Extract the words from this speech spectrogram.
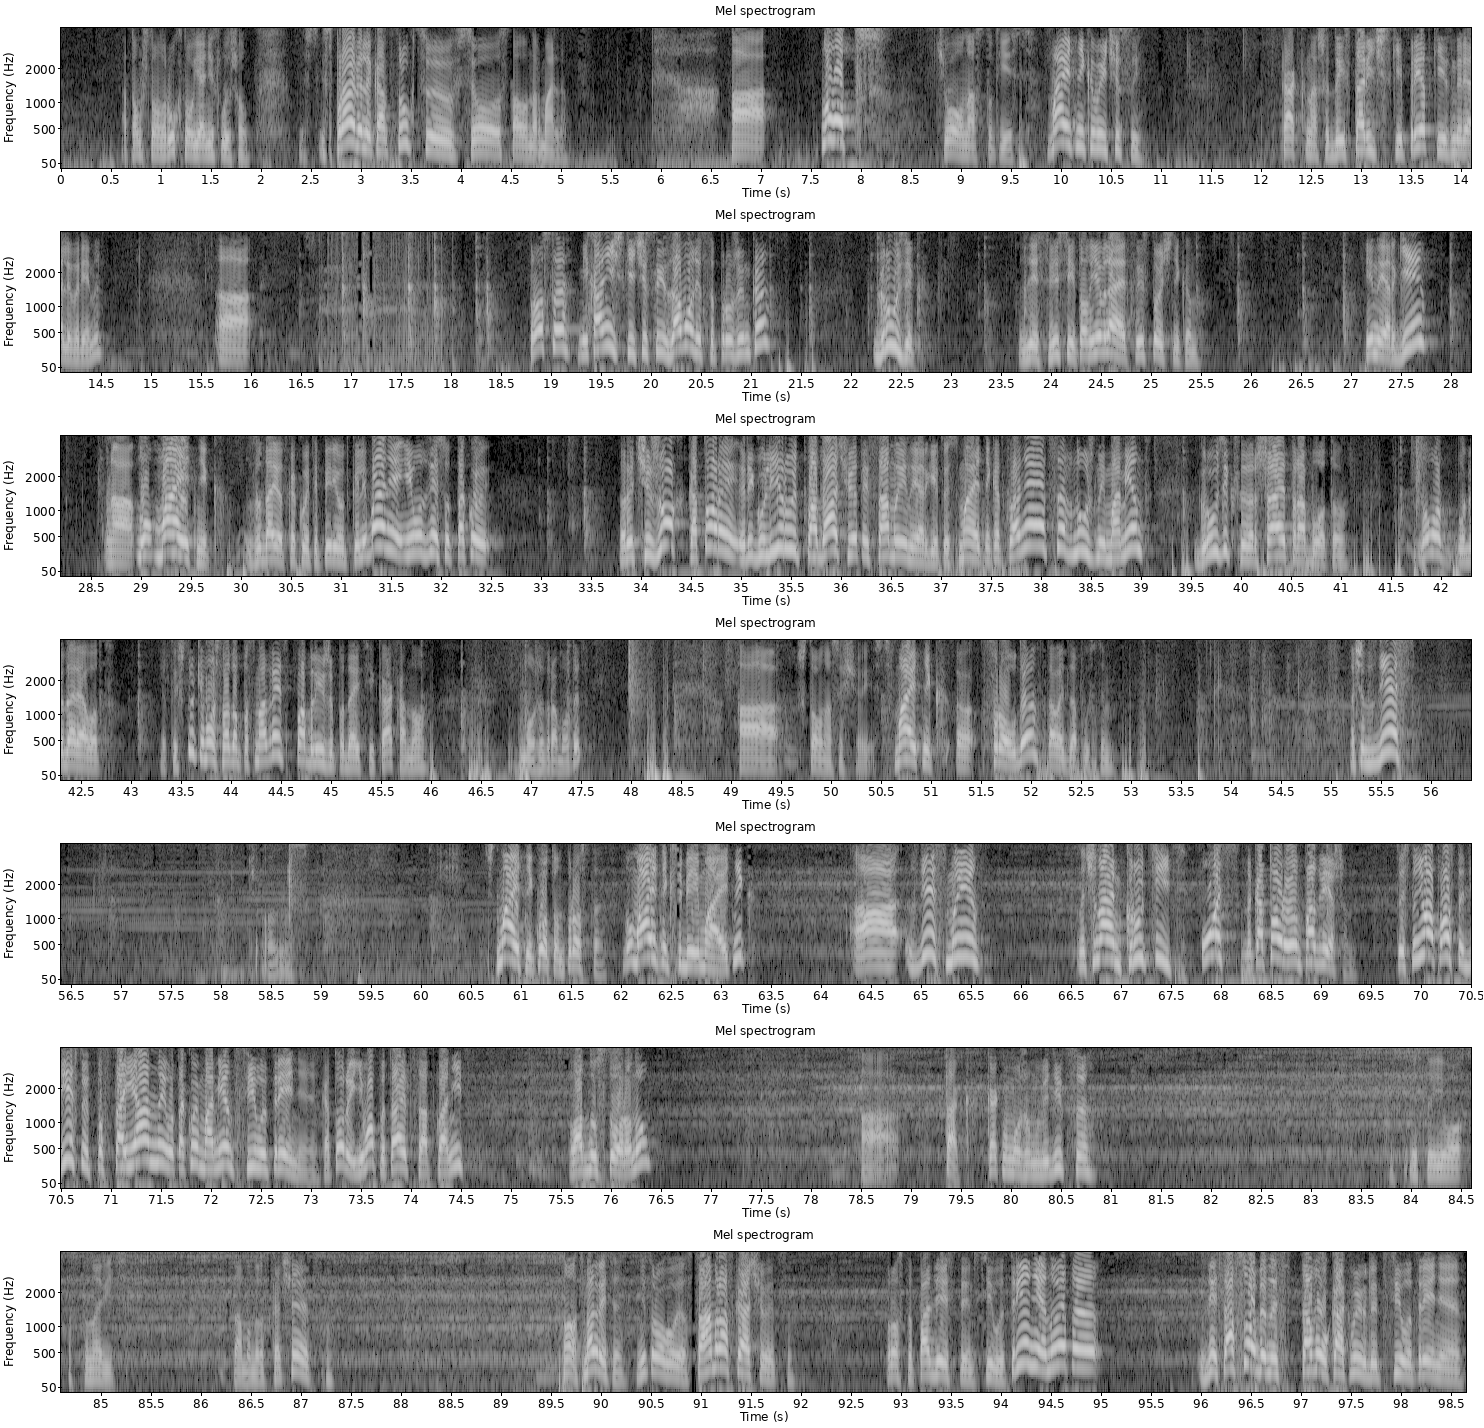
о том, что он рухнул, я не слышал. То есть исправили конструкцию, все стало нормально. А, ну вот, чего у нас тут есть? Маятниковые часы. Как наши доисторические предки измеряли время. А, просто механические часы заводится пружинка, грузик здесь висит, он является источником энергии. А, ну, маятник задает какой-то период колебания, и вот здесь вот такой рычажок, который регулирует подачу этой самой энергии. То есть маятник отклоняется, в нужный момент грузик совершает работу. Ну вот, благодаря вот этой штуке, можете потом посмотреть, поближе подойти, как оно может работать. А что у нас еще есть? Маятник э, Фроуда. Давайте запустим. Значит, здесь... Что у нас? Значит, маятник, вот он просто. Ну, маятник себе и маятник. А здесь мы начинаем крутить ось, на которую он подвешен. То есть на него просто действует постоянный вот такой момент силы трения, который его пытается отклонить в одну сторону. А, так, как мы можем убедиться, если его остановить, сам он раскачается. О, смотрите, не трогал его, сам раскачивается просто под действием силы трения. Но это здесь особенность того, как выглядит сила трения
